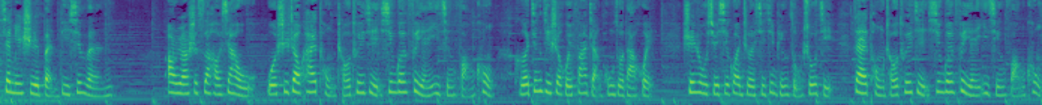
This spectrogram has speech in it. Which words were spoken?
下面是本地新闻：二月二十四号下午，我市召开统筹推进新冠肺炎疫情防控和经济社会发展工作大会。深入学习贯彻习近平总书记在统筹推进新冠肺炎疫情防控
